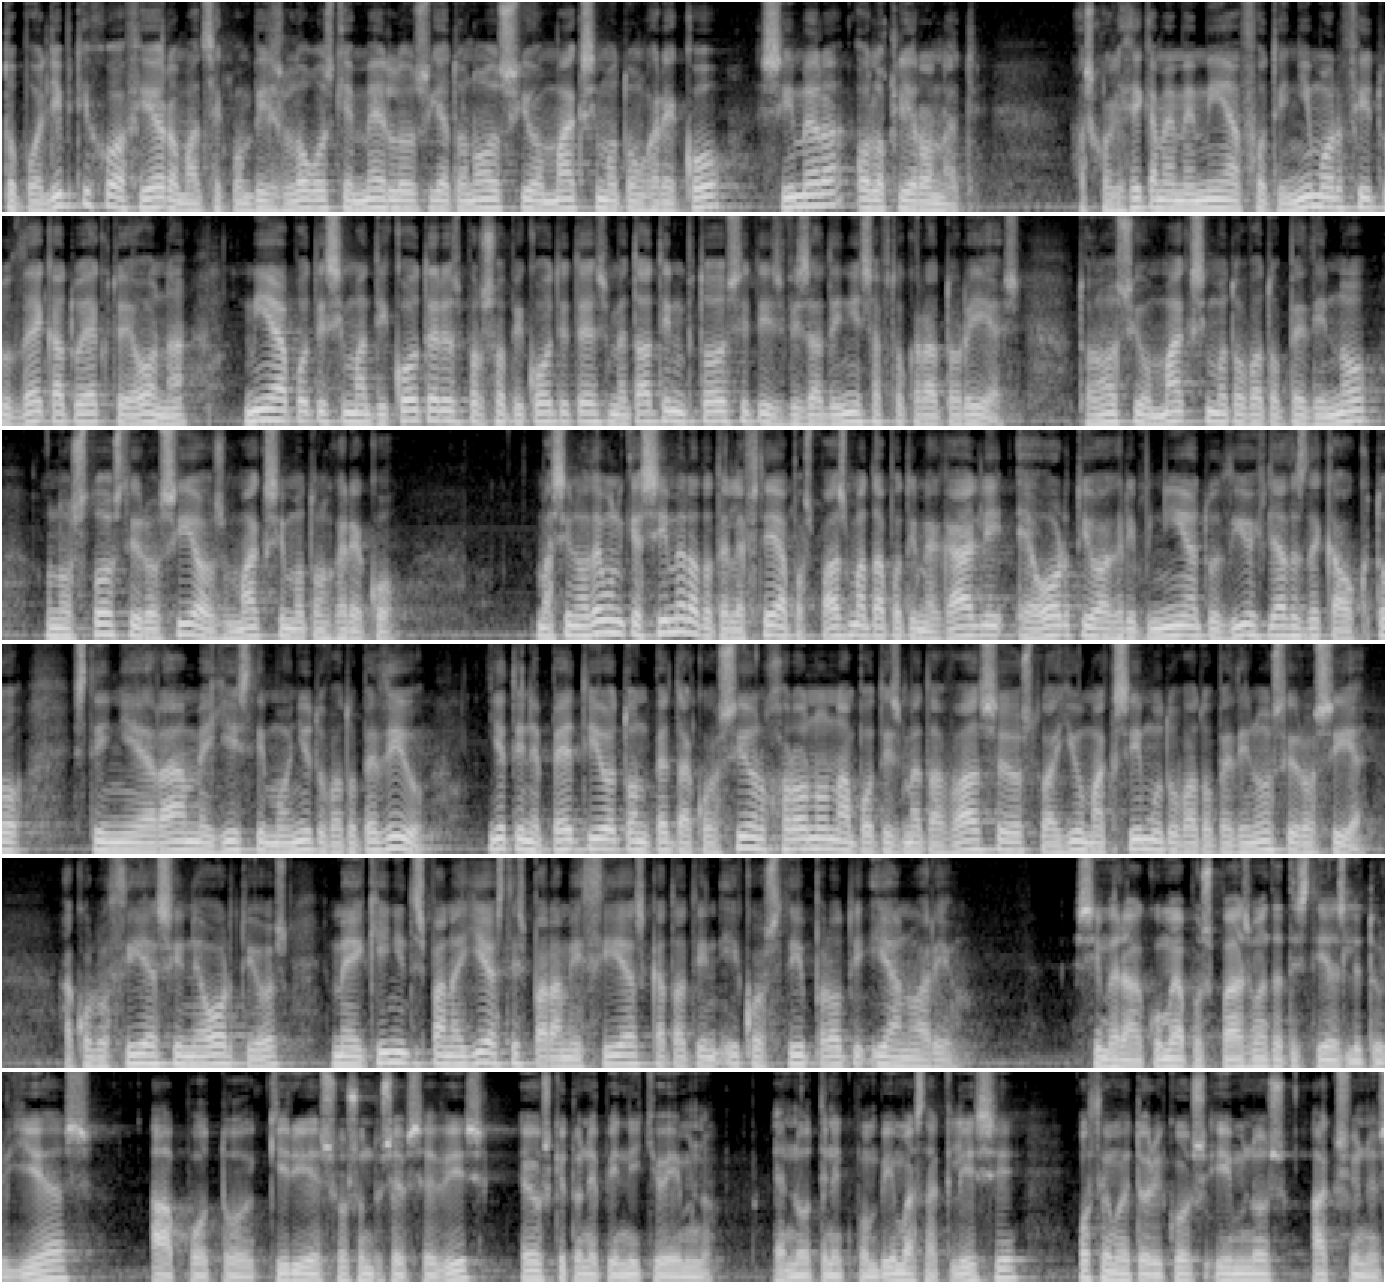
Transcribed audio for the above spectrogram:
το πολύπτυχο αφιέρωμα της εκπομπής «Λόγος και μέλος» για τον Όσιο Μάξιμο τον Γρεκό σήμερα ολοκληρώνεται. Ασχοληθήκαμε με μία φωτεινή μορφή του 16ου αιώνα, μία από τις σημαντικότερες προσωπικότητες μετά την πτώση της Βυζαντινής Αυτοκρατορίας, τον Όσιο Μάξιμο τον Βατοπεδινό, γνωστό στη Ρωσία ως Μάξιμο τον Γρεκό. Μας συνοδεύουν και σήμερα τα τελευταία αποσπάσματα από τη μεγάλη εόρτιο αγρυπνία του 2018 στην Ιερά Μεγίστη Μονή του Βατοπεδίου για την επέτειο των 500 χρόνων από τις μεταβάσεως του Αγίου Μαξίμου του Βατοπεδινού στη Ρωσία. Ακολουθίας είναι όρτιος με εκείνη της Παναγίας της Παραμυθίας κατά την 21η Ιανουαρίου. Σήμερα ακούμε αποσπάσματα της Θείας Λειτουργίας από το «Κύριε σώσον τους ευσεβείς» έως και τον επινίκιο ύμνο ενώ την εκπομπή μας θα κλείσει ο θεομετωρικός ύμνος «Άξιον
